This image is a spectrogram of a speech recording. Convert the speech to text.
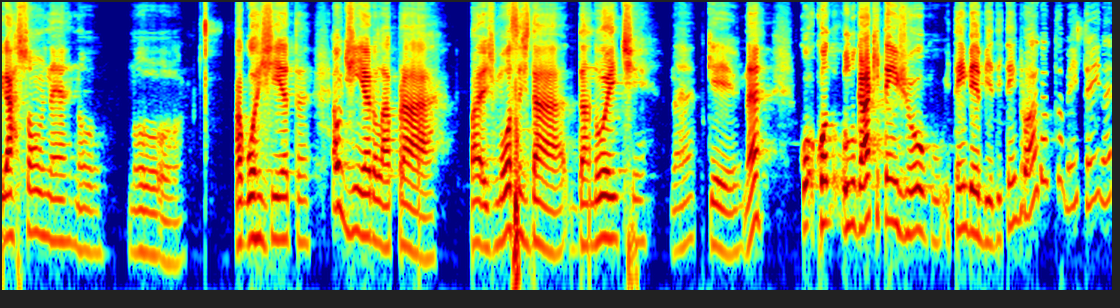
garçons, né? No, no, a gorjeta. É o dinheiro lá para as moças da, da noite, né? Porque, né? Quando, o lugar que tem jogo e tem bebida e tem droga, também tem, né?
